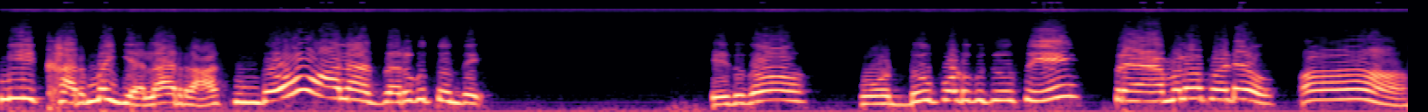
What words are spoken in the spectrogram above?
నీ కర్మ ఎలా రాసిందో అలా జరుగుతుంది. ఇదిగో ఒడ్డు పొడుగు చూసి ప్రేమలో పడావు. ఆ.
